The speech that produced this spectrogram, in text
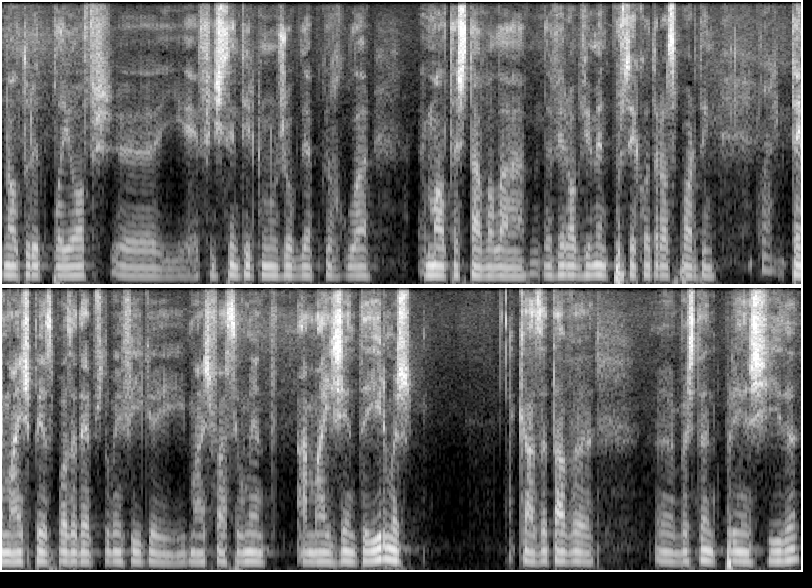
na altura de playoffs. Uh, e é fixe sentir que num jogo de época regular a malta estava lá a ver, obviamente, por ser contra o Sporting, claro. tem mais peso para os adeptos do Benfica e mais facilmente há mais gente a ir, mas a casa estava eh, bastante preenchida.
